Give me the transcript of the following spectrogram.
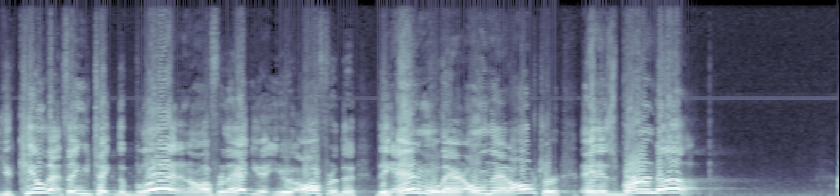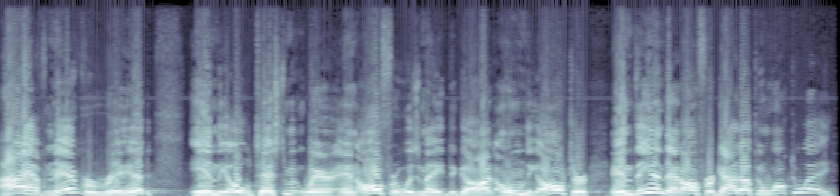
you kill that thing, you take the blood and offer that. You, you offer the, the animal there on that altar, and it's burned up. I have never read in the Old Testament where an offer was made to God on the altar, and then that offer got up and walked away.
